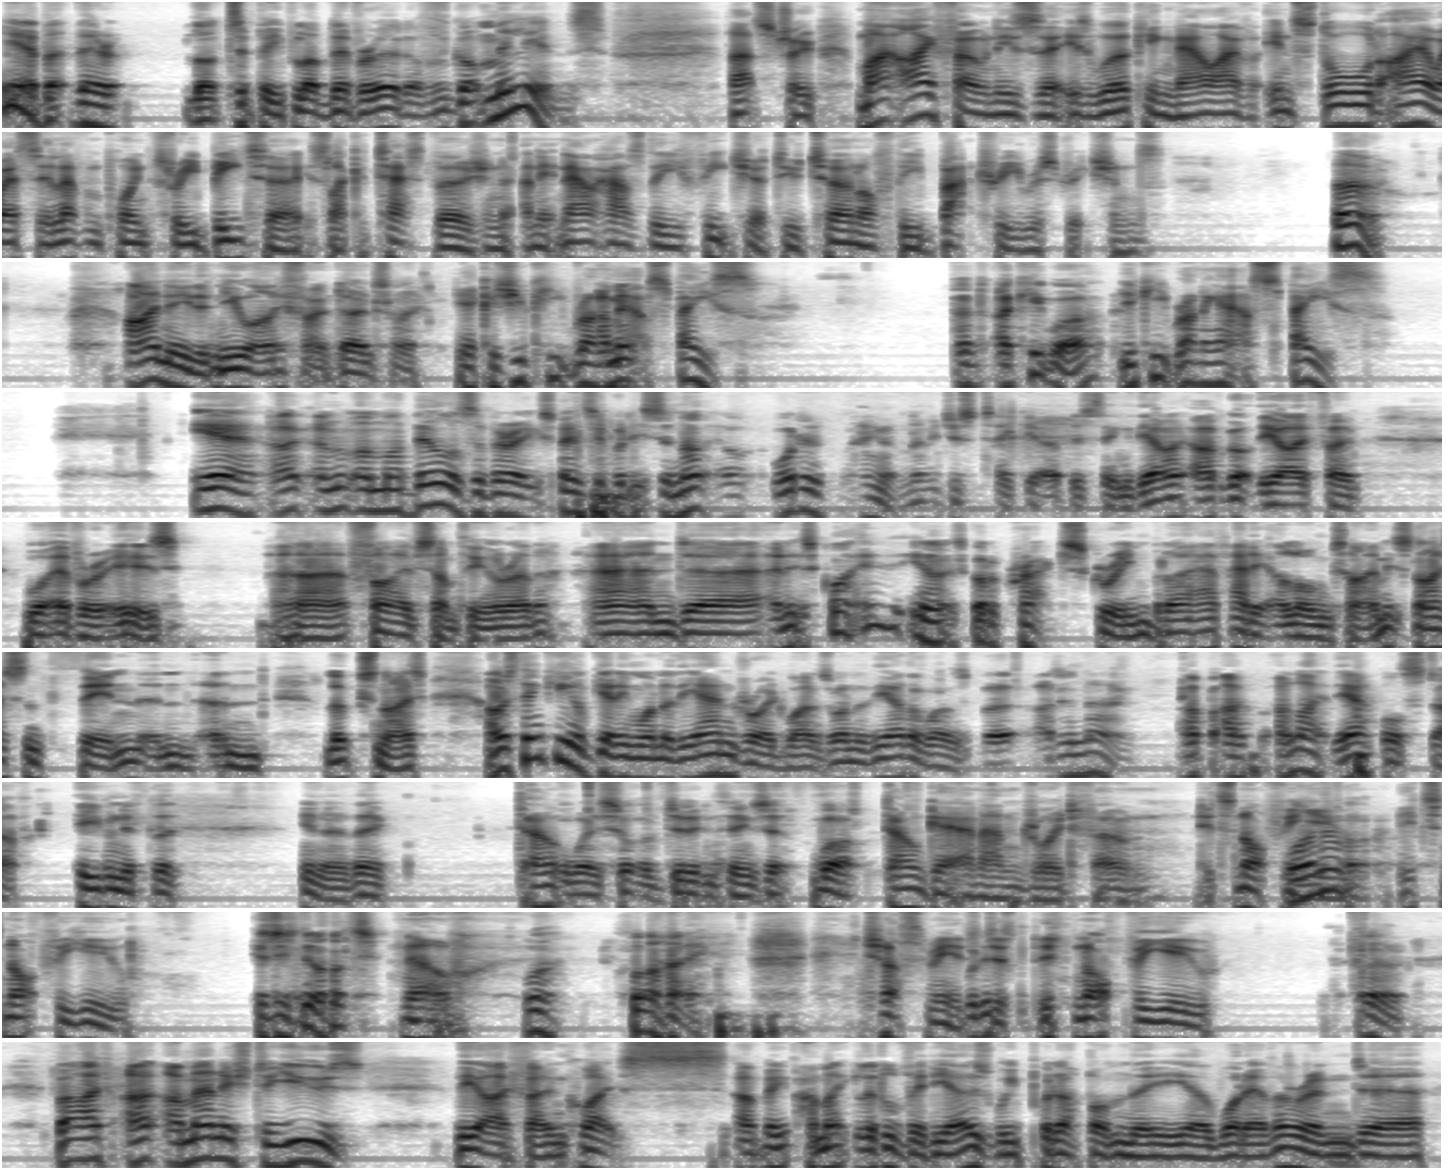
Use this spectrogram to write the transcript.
Yeah, but there are lots of people I've never heard of have got millions. That's true. My iPhone is uh, is working now. I've installed iOS 11.3 beta. It's like a test version, and it now has the feature to turn off the battery restrictions. Oh, I need a new iPhone, don't I? Yeah, because you keep running mean- out of space. And I keep what? You keep running out of space. Yeah, I, and my bills are very expensive, but it's a nice. What? A, hang on, let me just take it up this thing. The I've got the iPhone, whatever it is, uh, five something or other, and uh, and it's quite you know it's got a cracked screen, but I have had it a long time. It's nice and thin and and looks nice. I was thinking of getting one of the Android ones, one of the other ones, but I don't know. I, I, I like the Apple stuff, even if the you know they're Don't always sort of doing things that what don't get an Android phone. It's not for Why you. not? It's not for you. is it not? No, What? Why? trust me. It's Would it- just it's not for you. Oh. But I've, I, I managed to use the iPhone quite. I, mean, I make little videos we put up on the uh, whatever, and uh,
